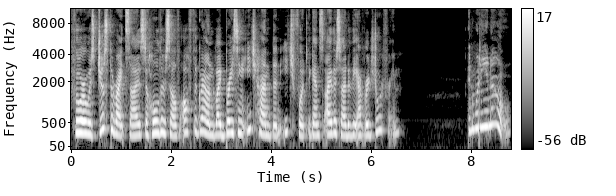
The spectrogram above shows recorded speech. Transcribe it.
Flora was just the right size to hold herself off the ground by bracing each hand and each foot against either side of the average door frame. And what do you know?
